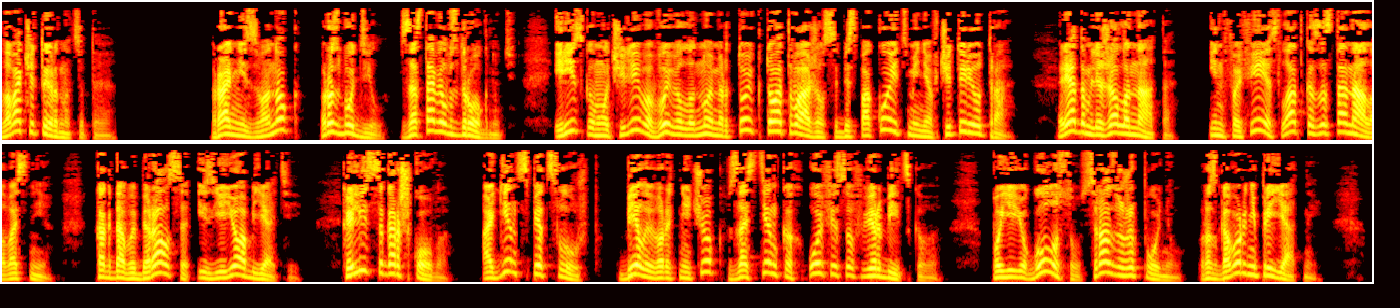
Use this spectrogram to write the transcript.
Глава 14. Ранний звонок разбудил, заставил вздрогнуть. Ириска молчаливо вывела номер той, кто отважился беспокоить меня в 4 утра. Рядом лежала Ната. Инфофея сладко застонала во сне, когда выбирался из ее объятий. Кэлисса Горшкова, агент спецслужб, белый воротничок в застенках офисов Вербицкого. По ее голосу сразу же понял, разговор неприятный.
